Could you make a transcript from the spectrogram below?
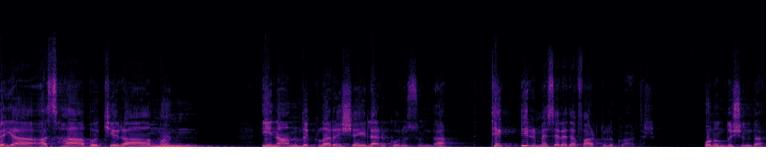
veya ashab-ı kiramın inandıkları şeyler konusunda tek bir meselede farklılık vardır. Onun dışında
